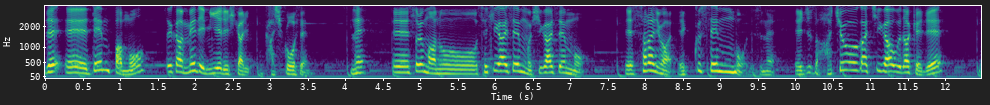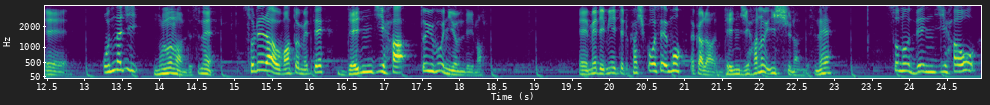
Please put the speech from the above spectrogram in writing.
で、えー、電波もそれから目で見える光可視光線ですねえー、それもあの赤外線も紫外線も、えー、さらには X 線もですね、えー、実は波長が違うだけで、えー、同じものなんですね。それらをまとめて電磁波というふうに呼んでいます。えー、目で見えてる可視光線もだから電磁波の一種なんですね。その電磁波を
